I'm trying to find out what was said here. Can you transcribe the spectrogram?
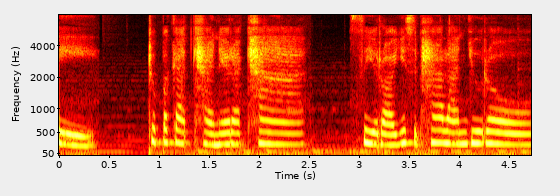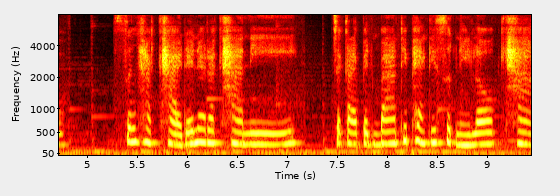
2024 ถูกประกาศขายในราคา 425 ล้านยูโร ซึ่งหากขายได้ในราคานี้ จะกลายเป็นบ้านที่แพงที่สุดในโลกค่ะ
